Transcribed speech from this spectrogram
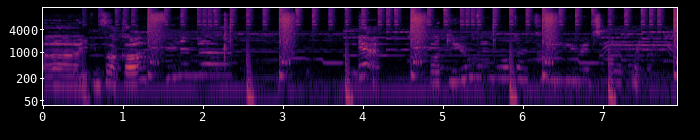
uh, you can fuck off and, uh, yeah, fuck you and we'll talk to you at some point.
